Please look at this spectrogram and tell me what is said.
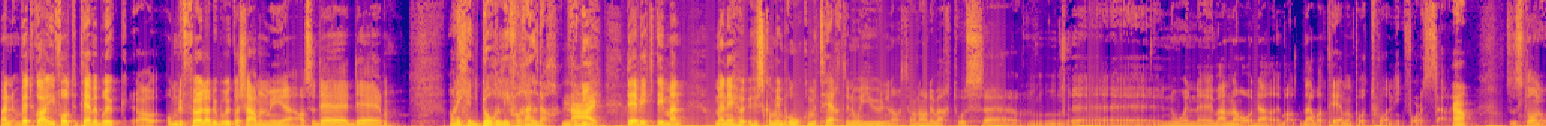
Men vet du hva, i forhold til TV-bruk Om du føler du bruker skjermen mye, altså det, det Man er ikke en dårlig forelder. Nei. Fordi det er viktig, men men jeg husker min bror kommenterte nå i julen at han hadde vært hos eh, eh, noen venner, og der var, der var TV-en på 24-7. ja. Så står nå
